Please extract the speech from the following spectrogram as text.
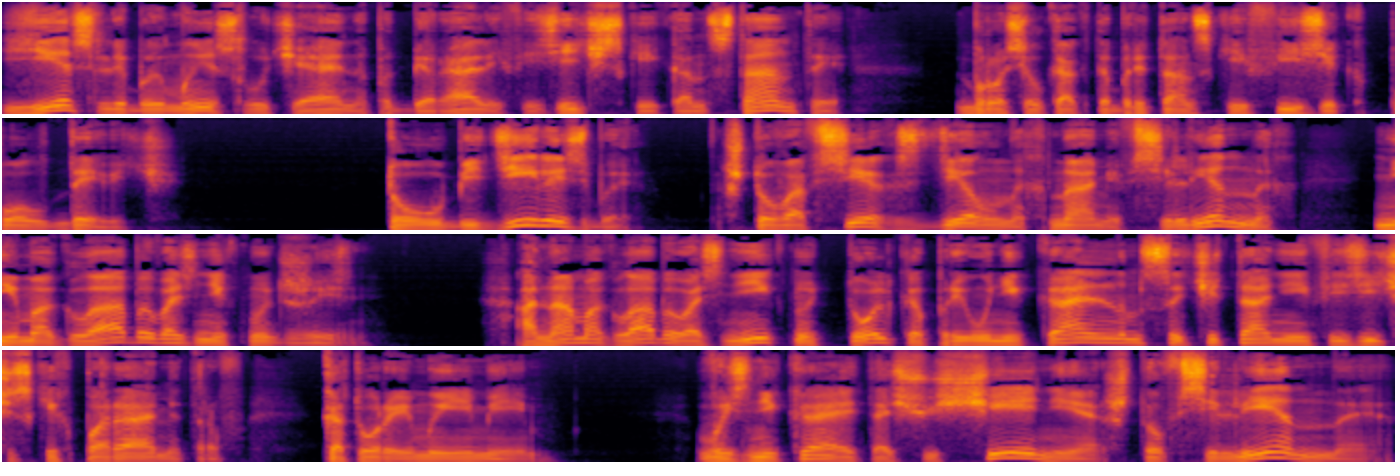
Если бы мы случайно подбирали физические константы, бросил как-то британский физик Пол Дэвич, то убедились бы, что во всех сделанных нами вселенных не могла бы возникнуть жизнь. Она могла бы возникнуть только при уникальном сочетании физических параметров, которые мы имеем. Возникает ощущение, что вселенная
